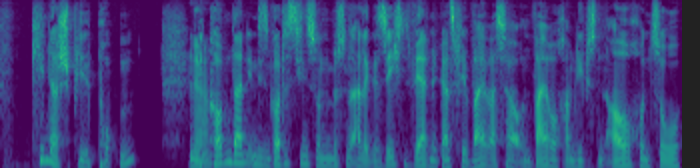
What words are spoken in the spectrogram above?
Kinderspielpuppen. Ja. Die kommen dann in diesen Gottesdienst und müssen alle gesegnet werden mit ganz viel Weihwasser und Weihrauch am liebsten auch und so.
